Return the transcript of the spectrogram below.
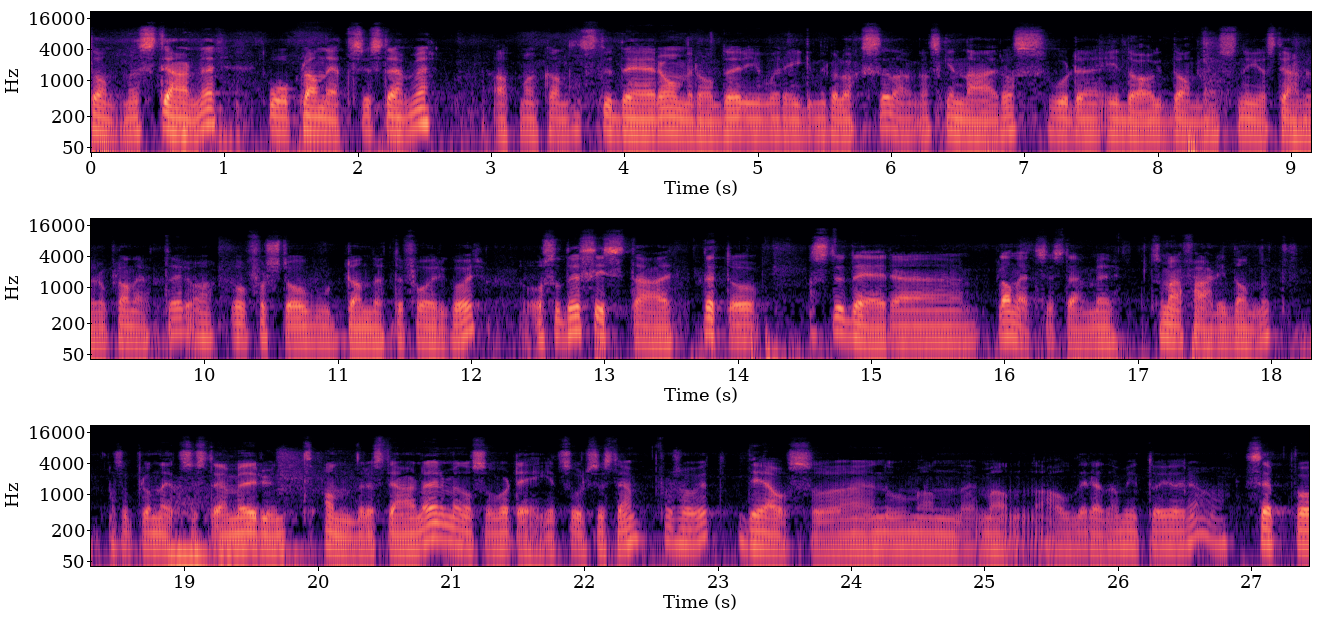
danne stjerner og planetsystemer. At man kan studere områder i vår egen galakse, ganske nær oss, hvor det i dag dannes nye stjerner og planeter, og, og forstå hvordan dette foregår. Også det siste er dette å studere planetsystemer som er ferdig dannet. Altså planetsystemet rundt andre stjerner, men også vårt eget solsystem, for så vidt. Det er også eh, noe man, man allerede har begynt å gjøre. Se på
